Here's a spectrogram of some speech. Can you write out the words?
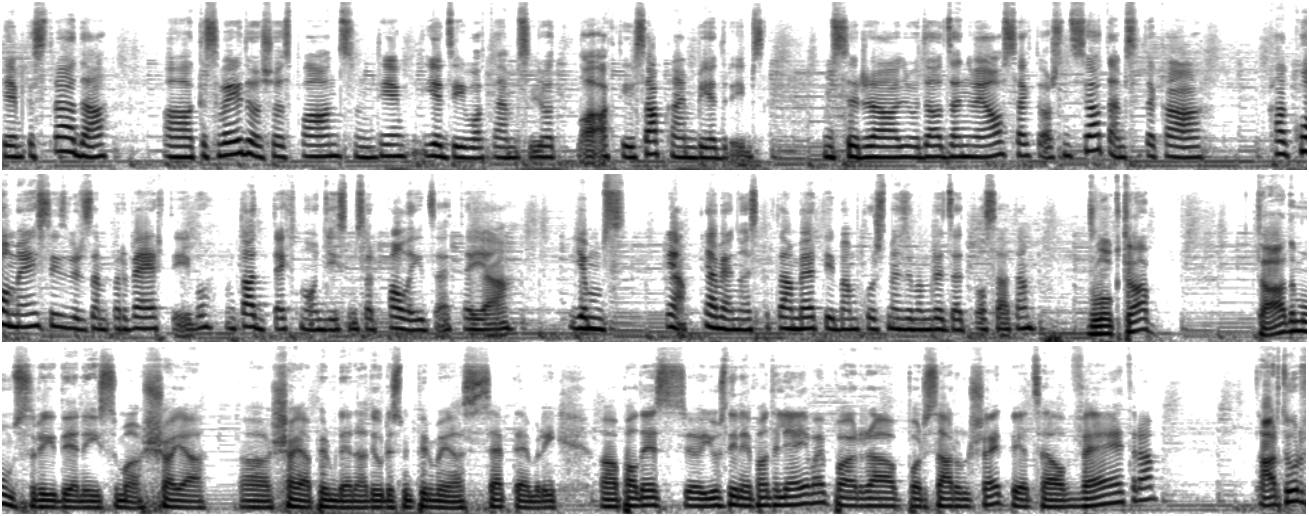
tiem, kas strādā, uh, kas veido šos plānus, un tiem iedzīvotājiem ir ļoti aktīvas apkaimē biedrības. Mums ir uh, ļoti daudz NVO sektors, un tas jautājums ir, kā, kā, ko mēs izvirzam par vērtību, un tāda tehnoloģijas mums var palīdzēt tajā, ja mums jā, jāvienojas par tām vērtībām, kuras mēs gribam redzēt pilsētā. Lūk, tā. Tāda mums rītdiena īsumā šajā, šajā pirmdienā, 21. septembrī. Paldies Justīnai Panteļējai par, par sarunu šeit, pie CLV. Artur,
